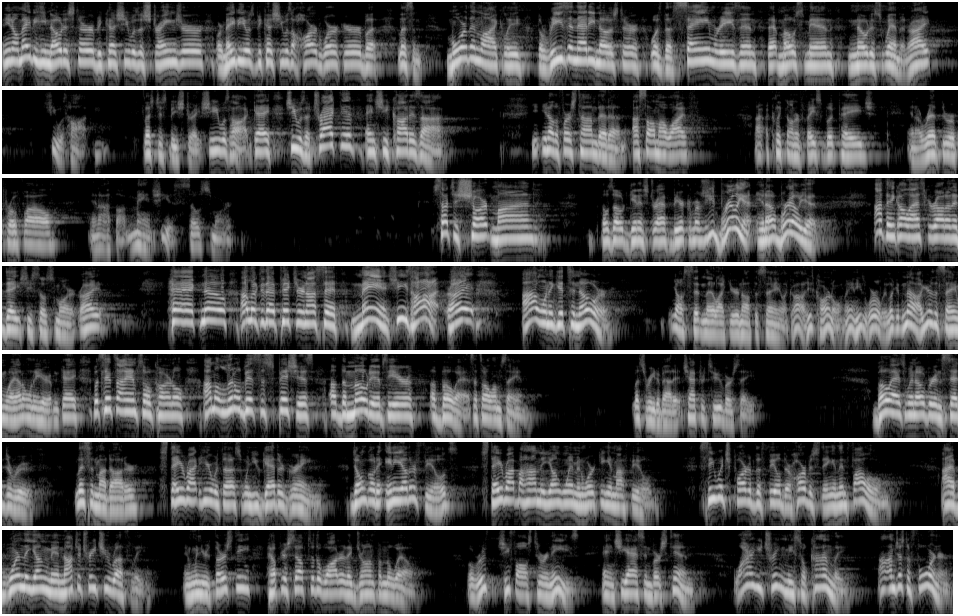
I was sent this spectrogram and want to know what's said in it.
And you know, maybe he noticed her because she was a stranger, or maybe it was because she was a hard worker. But listen, more than likely, the reason that he noticed her was the same reason that most men notice women, right? She was hot. Let's just be straight. She was hot, okay? She was attractive and she caught his eye. You know, the first time that uh, I saw my wife, I clicked on her Facebook page and I read through her profile and I thought, man, she is so smart. Such a sharp mind. Those old Guinness draft beer commercials. She's brilliant, you know, brilliant. I think I'll ask her out on a date. She's so smart, right? Heck no. I looked at that picture and I said, man, she's hot, right? I want to get to know her. Y'all sitting there like you're not the same. Like, oh, he's carnal. Man, he's worldly. Look at, no, you're the same way. I don't want to hear it, okay? But since I am so carnal, I'm a little bit suspicious of the motives here of Boaz. That's all I'm saying. Let's read about it. Chapter 2, verse 8. Boaz went over and said to Ruth, Listen, my daughter, stay right here with us when you gather grain. Don't go to any other fields. Stay right behind the young women working in my field. See which part of the field they're harvesting and then follow them. I have warned the young men not to treat you roughly. And when you're thirsty, help yourself to the water they've drawn from the well. Well, Ruth, she falls to her knees and she asks in verse 10, Why are you treating me so kindly? I'm just a foreigner.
